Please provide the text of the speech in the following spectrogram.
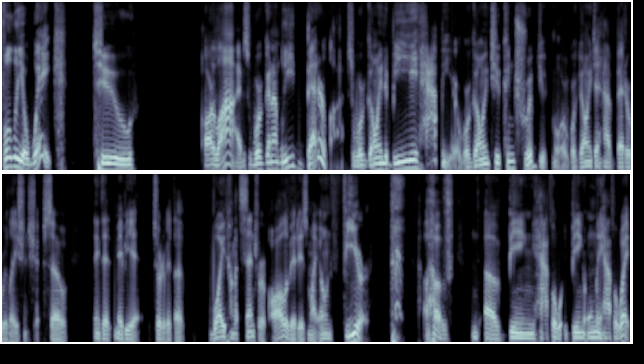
fully awake to our lives, we're going to lead better lives. We're going to be happier. We're going to contribute more. We're going to have better relationships. So I think that maybe it, sort of at the white hot center of all of it is my own fear of of being half being only half awake.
